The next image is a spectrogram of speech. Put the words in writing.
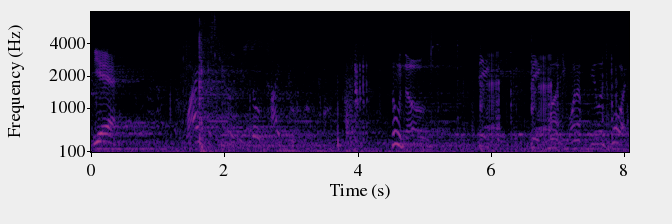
Yeah. Why is security so tight? Who knows? Big, big money. Want to feel important?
